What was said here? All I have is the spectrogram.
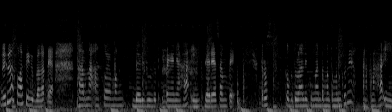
Itu aku masih inget banget ya karena aku emang dari dulu pengennya HI dari SMP terus kebetulan lingkungan teman-temanku nih anak-anak HI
